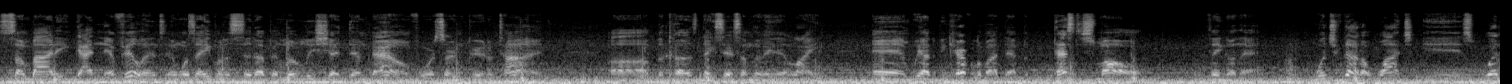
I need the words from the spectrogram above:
somebody got in their feelings and was able to sit up and literally shut them down for a certain period of time uh, because they said something they didn't like. And we have to be careful about that. But that's the small thing on that what you gotta watch is what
